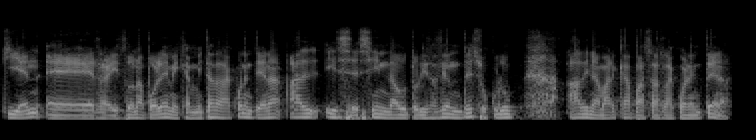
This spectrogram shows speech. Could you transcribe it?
quien eh, realizó una polémica en mitad de la cuarentena al irse sin la autorización de su club a Dinamarca a pasar la cuarentena.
